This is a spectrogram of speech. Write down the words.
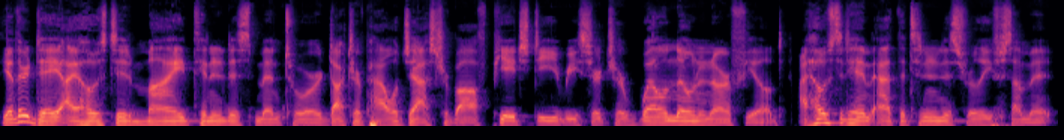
The other day, I hosted my tinnitus mentor, Dr. Pawel Jastreboff, PhD researcher, well known in our field. I hosted him at the Tinnitus Relief Summit,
